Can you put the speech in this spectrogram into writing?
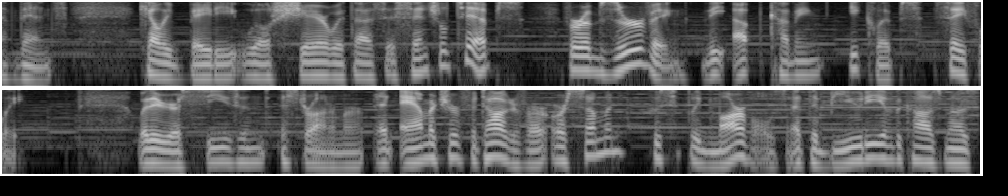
events. Kelly Beatty will share with us essential tips for observing the upcoming eclipse safely. Whether you're a seasoned astronomer, an amateur photographer, or someone who simply marvels at the beauty of the cosmos,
